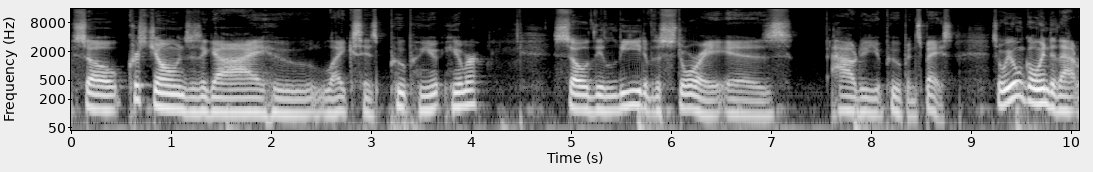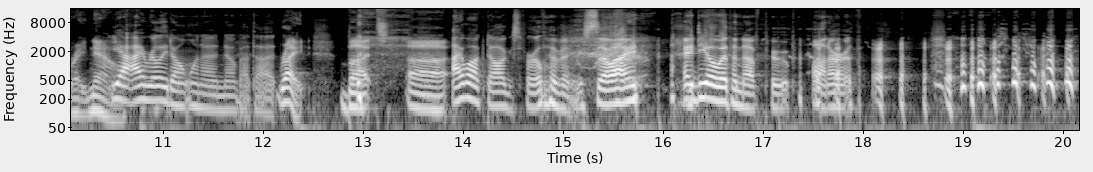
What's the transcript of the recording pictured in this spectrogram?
so. Chris Jones is a guy who likes his poop hu- humor. So the lead of the story is how do you poop in space? So we won't go into that right now. Yeah, I really don't want to know about that. Right, but. Uh, I walk dogs for a living, so I I deal with enough poop on Earth.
